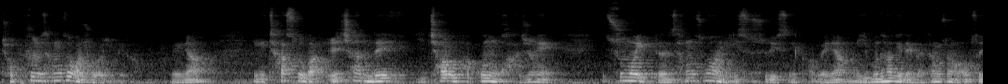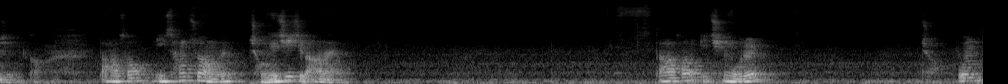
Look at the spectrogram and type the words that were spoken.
적분 상수가 주어집니다. 왜냐? 이게 차수가 1차인데 2차로 바꾸는 과정에 숨어있던 상수항이 있을 수도 있으니까 왜냐? 미분하게 되면 상수항 없어지니까 따라서 이 상수항은 정해지지가 않아요. 따라서 이 친구를 적분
